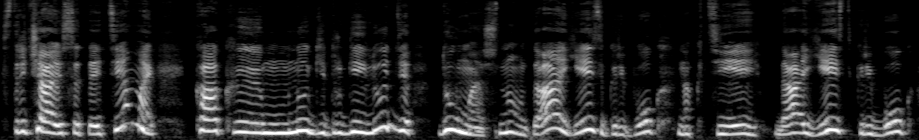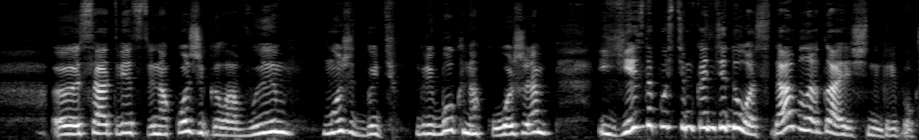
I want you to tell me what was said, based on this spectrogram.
встречаюсь с этой темой, как и многие другие люди, думаешь, ну да, есть грибок ногтей, да, есть грибок, э, соответственно, кожи головы, может быть грибок на коже. И есть, допустим, кандидоз, да, влагалищный грибок.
